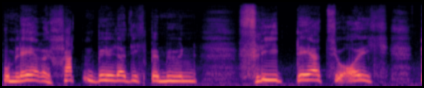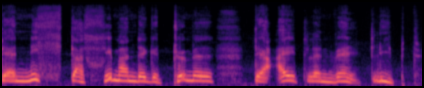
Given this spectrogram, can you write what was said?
um leere Schattenbilder sich bemühen, flieht der zu euch, der nicht das schimmernde Getümmel der eitlen Welt liebt.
